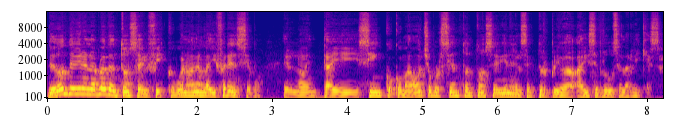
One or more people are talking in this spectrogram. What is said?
¿De dónde viene la plata entonces el fisco? Bueno, hagan la diferencia. El 95,8% entonces viene del sector privado. Ahí se produce la riqueza.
